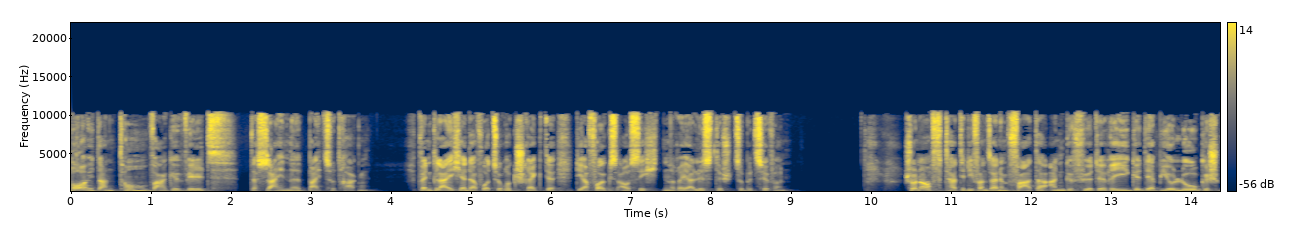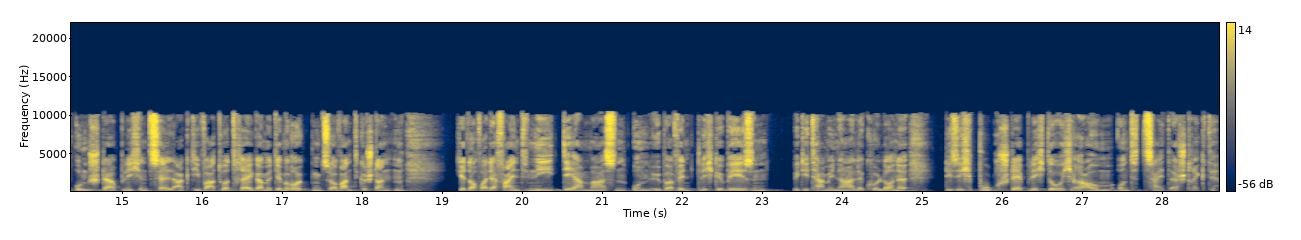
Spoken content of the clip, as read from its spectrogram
Roy Danton war gewillt, das Seine beizutragen, wenngleich er davor zurückschreckte, die Erfolgsaussichten realistisch zu beziffern. Schon oft hatte die von seinem Vater angeführte Riege der biologisch unsterblichen Zellaktivatorträger mit dem Rücken zur Wand gestanden, jedoch war der Feind nie dermaßen unüberwindlich gewesen wie die terminale Kolonne, die sich buchstäblich durch Raum und Zeit erstreckte.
